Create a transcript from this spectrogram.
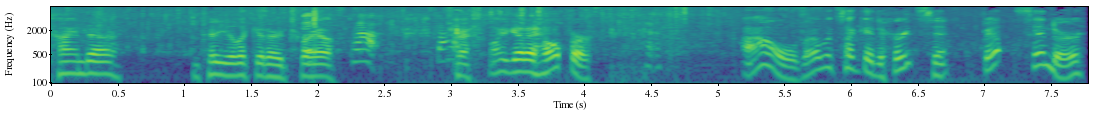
kinda, until you look at our trail. Stop. Stop. Tra- Oh, you got a helper. Ow, that looks like it hurt Cin- Be- Cinder.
